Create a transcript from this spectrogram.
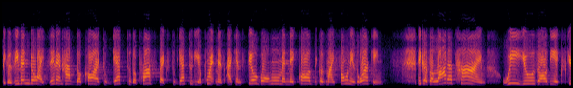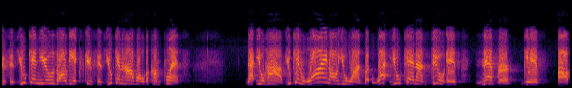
Because even though I didn't have the car to get to the prospects, to get to the appointments, I can still go home and make calls because my phone is working. Because a lot of time we use all the excuses. You can use all the excuses. You can have all the complaints that you have. You can whine all you want, but what you cannot do is never give up.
